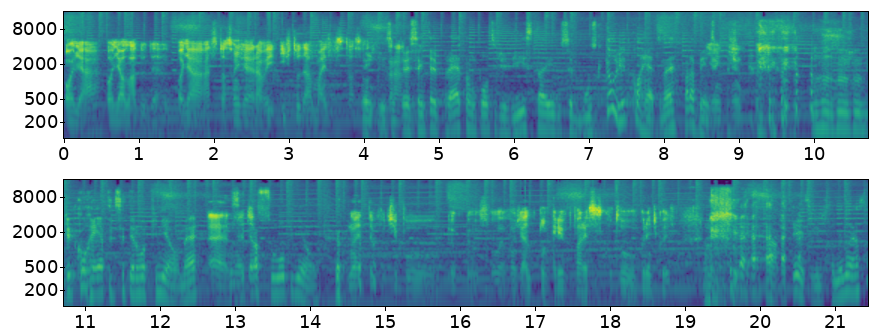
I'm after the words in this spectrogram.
olhar, olhar o lado dela, olhar a situação em geral e estudar mais a situação Entendi. Pra... você interpreta um ponto de vista e você busca, que é o jeito correto, né? Parabéns. Eu entendo. o jeito correto de se ter uma opinião, né? É, não Você é, ter a tipo, sua opinião. não é tipo, tipo eu, eu sou evangélico, por incrível que pareça, escuto grande coisa. ah, que isso? A gente também não é essa,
